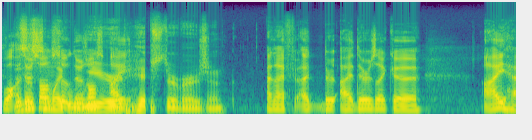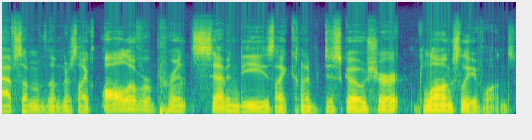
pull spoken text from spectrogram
Well, this there's is some also- like there's also- weird I- hipster version. and I, I- there, I- there's like a I have some of them. There's like all over print 70s like kind of disco shirt, long sleeve ones.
